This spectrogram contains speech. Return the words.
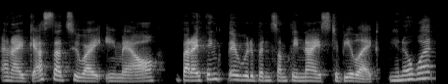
And I guess that's who I email. But I think there would have been something nice to be like, you know what?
